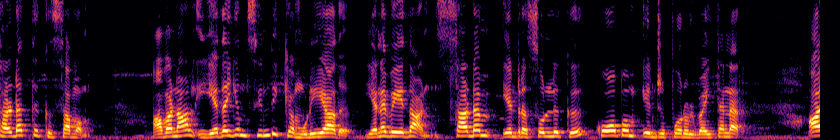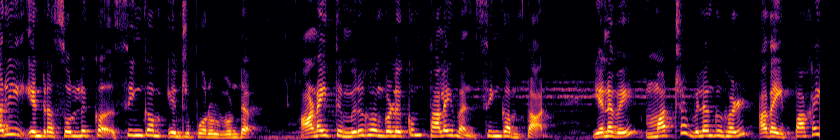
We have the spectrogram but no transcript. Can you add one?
சடத்துக்கு சமம். அவனால் எதையும் சிந்திக்க முடியாது. எனவேதான் சடம் என்ற சொல்லுக்கு கோபம் என்று பொருள் வைத்தனர். அரி என்ற சொல்லுக்கு சிங்கம் என்று பொருள் உண்டு. அனைத்து மிருகங்களுக்கும் தலைவன் சிங்கம்தான். எனவே மற்ற விலங்குகள் அதை பகை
